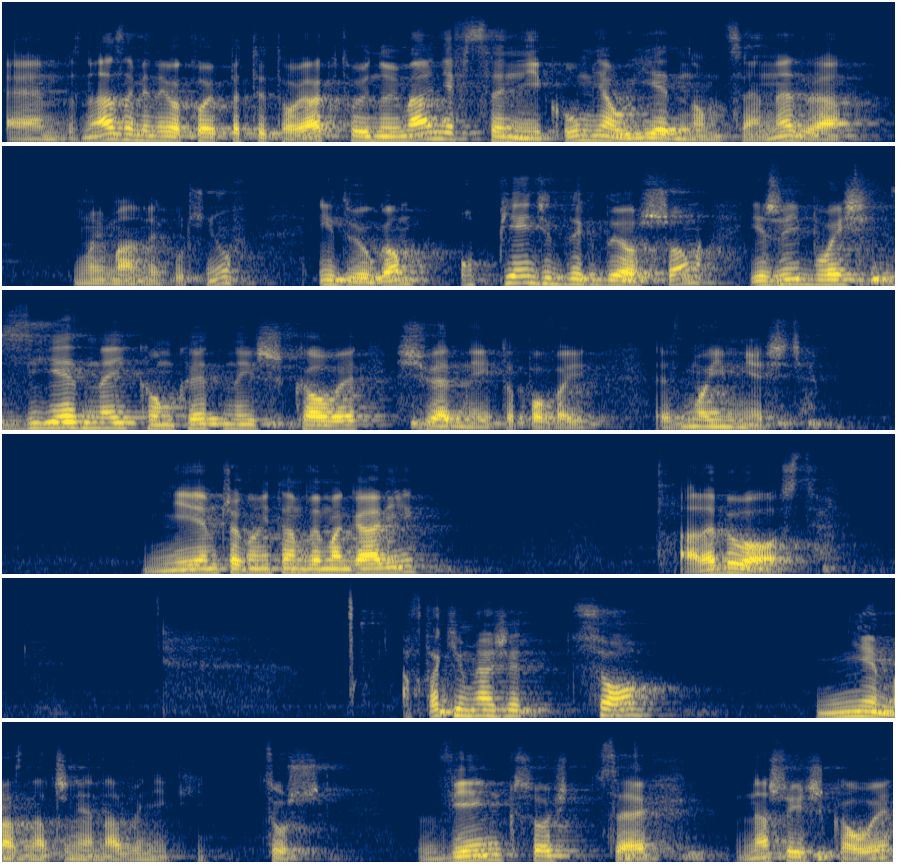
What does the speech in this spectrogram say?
Em, Znalazłem jednego korepetytora, który normalnie w cenniku miał jedną cenę dla normalnych uczniów i drugą o 5 dych droższą, jeżeli byłeś z jednej konkretnej szkoły średniej topowej w moim mieście. Nie wiem, czego oni tam wymagali, ale było ostre. A w takim razie, co nie ma znaczenia na wyniki? Cóż, większość cech naszej szkoły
